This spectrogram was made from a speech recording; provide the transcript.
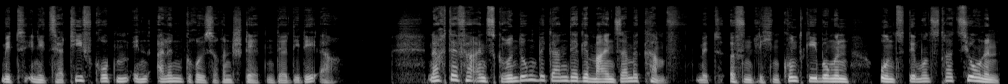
mit Initiativgruppen in allen größeren Städten der DDR. Nach der Vereinsgründung begann der gemeinsame Kampf mit öffentlichen Kundgebungen und Demonstrationen,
